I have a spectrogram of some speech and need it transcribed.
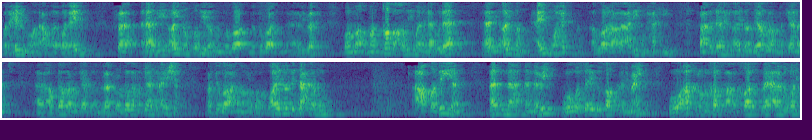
والحلم والعلم. فهذه أيضا فضيلة من فضائل من فضائل أبي بكر. ومن قضى عظيما لهؤلاء هذه أيضا علم وحكمة. الله تعالى عليم حكيم. فعلى ذلك أيضا ليظهر مكانة أو تظهر مكانة أبي بكر وتظهر مكانة عائشة رضي الله عنها وأرضاها. وأيضا لتعلموا عقديا أن النبي وهو سيد الخلق أجمعين وهو أكرم الخلق على الخالق لا يعلم الغيب.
